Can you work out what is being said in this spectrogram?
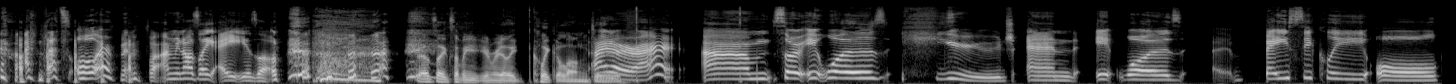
That's all I remember. I mean, I was like eight years old. Sounds like something you can really click along to. I know, right? Um, so it was huge, and it was uh, basically all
